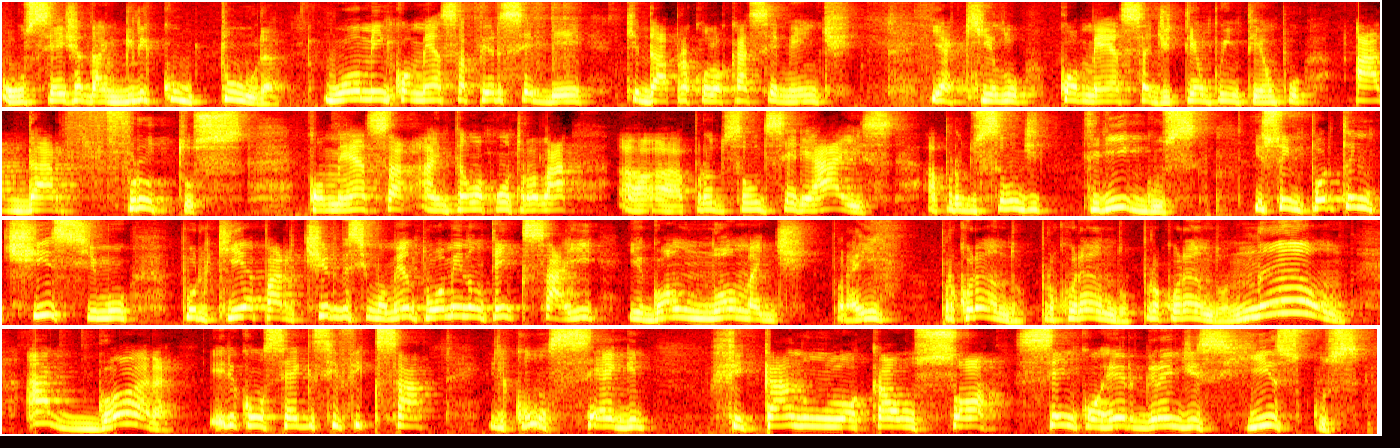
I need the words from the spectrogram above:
ou seja, da agricultura. O homem começa a perceber que dá para colocar semente e aquilo começa de tempo em tempo a dar frutos. Começa a, então a controlar a, a produção de cereais, a produção de trigos. Isso é importantíssimo porque a partir desse momento o homem não tem que sair igual um nômade por aí, procurando, procurando, procurando. Não! Agora ele consegue se fixar, ele consegue ficar num local só sem correr grandes riscos.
